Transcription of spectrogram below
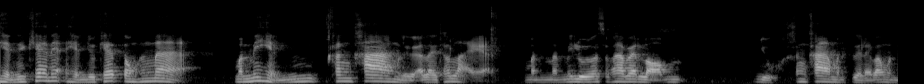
เห็นอยู่แค่เนี้ยเห็นอยู่แค่ตรงข้างหน้า มันไม่เห็นข้างๆหรืออะไรเท่าไหร่อะ มันมันไม่รู้ว่าสภาพแวดล้อมอยู่ข้างๆมันคืออะไรบ้างมัน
